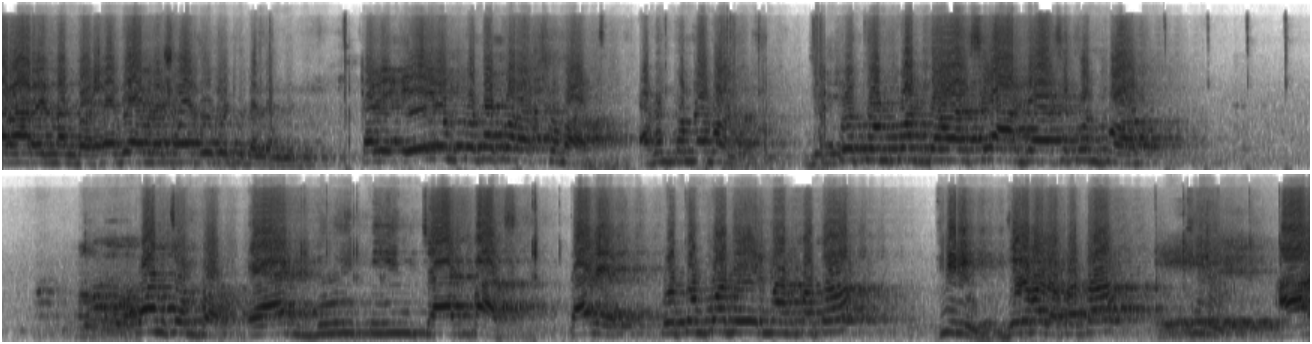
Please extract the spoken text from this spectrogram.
আর আর এর মান বসায় দিয়ে আমরা সহজে করতে পারলাম কিন্তু। তাহলে এই অঙ্কটা করার সময়, এখন তোমরা বলো যে প্রথম পদ দেওয়া আছে, আর দেওয়া আছে কোন পদ? পঞ্চম পদ। এক, দুই, তিন, চার, পাঁচ। তাহলে প্রথম পদে এর মান কত? থ্রি। জোরে বলো, কত? থ্রি। আর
